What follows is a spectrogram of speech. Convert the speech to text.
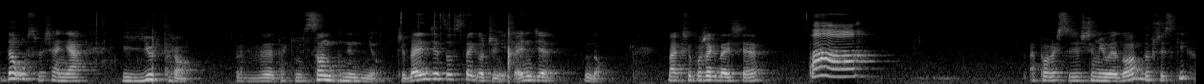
do usłyszenia jutro w takim sądnym dniu. Czy będzie co z tego, czy nie będzie? No. Maksiu, pożegnaj się. Pa! A powiesz coś jeszcze miłego do wszystkich?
